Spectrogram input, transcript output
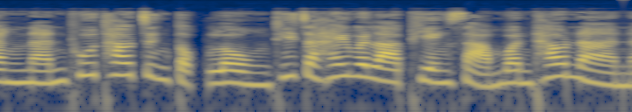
ดังนั้นผู้เท่าจึงตกลงที่จะให้เวลาเพียงสามวันเท่านั้น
